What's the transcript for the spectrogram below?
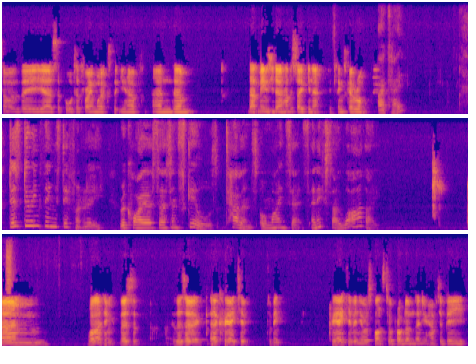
some of the uh, supporter frameworks that you have, and um, that means you don't have a safety net if things go wrong. okay. Does doing things differently require certain skills, talents, or mindsets? And if so, what are they? Um, well, I think there's a, there's a, a creative to be creative in your response to a problem. Then you have to be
